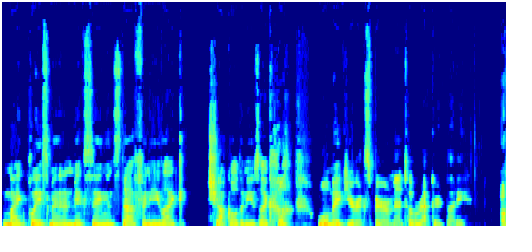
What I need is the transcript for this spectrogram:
mic placement and mixing and stuff. And he like chuckled and he was like, huh, we'll make your experimental record, buddy. Oh,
